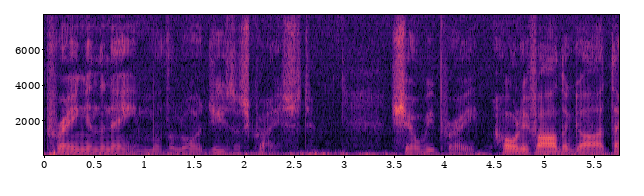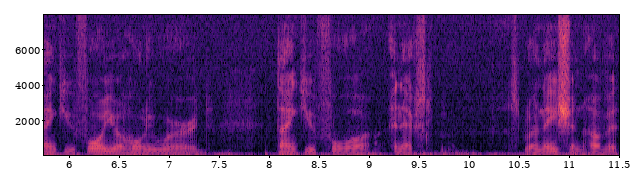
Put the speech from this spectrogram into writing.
praying in the name of the Lord Jesus Christ shall we pray. Holy Father God, thank you for your holy word. Thank you for an explanation of it.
